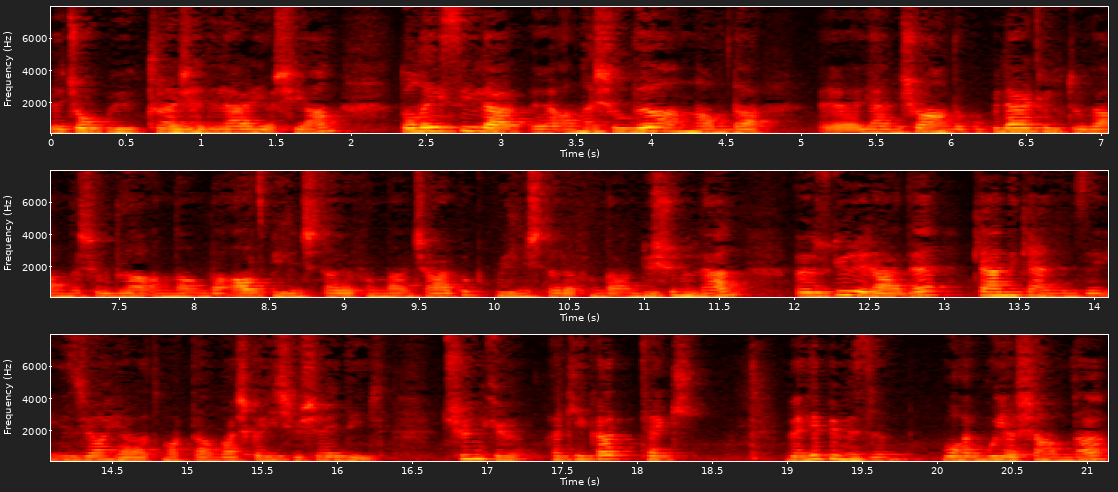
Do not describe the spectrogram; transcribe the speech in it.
ve çok büyük trajediler yaşayan. Dolayısıyla e, anlaşıldığı anlamda e, yani şu anda popüler kültürde anlaşıldığı anlamda alt bilinç tarafından, çarpık bilinç tarafından düşünülen özgür irade kendi kendinize illüzyon yaratmaktan başka hiçbir şey değil. Çünkü hakikat tek ve hepimizin bu, bu yaşamda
